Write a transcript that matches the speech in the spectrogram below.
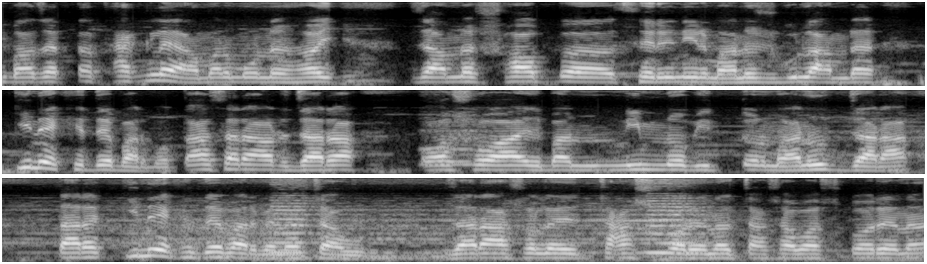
বাজারটা থাকলে আমার মনে হয় যে আমরা সব শ্রেণির মানুষগুলো আমরা কিনে খেতে পারব। তাছাড়া আর যারা অসহায় বা নিম্নবিত্তর মানুষ যারা, তারা কিনে খেতে পারবে না চাউল। যারা আসলে চাষ করে না, চাষাবাস করে না,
